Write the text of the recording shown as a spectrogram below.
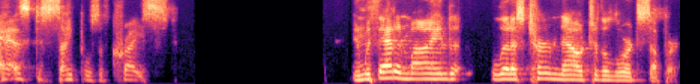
as disciples of Christ. And with that in mind, let us turn now to the Lord's Supper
